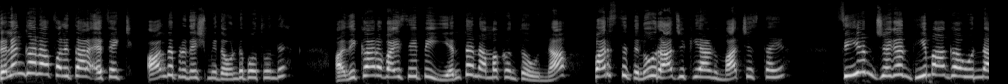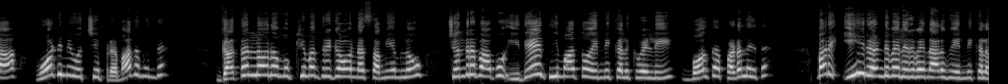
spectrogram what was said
తెలంగాణ ఫలితాల ఎఫెక్ట్ ఆంధ్రప్రదేశ్ మీద ఉండబోతోందా. అధికార వైసీపీ ఎంత నమ్మకంతో ఉన్నా పరిస్థితులు రాజకీయాలను మార్చేస్తాయా? సీఎం జగన్ ధీమాగా ఉన్న ఓటమి వచ్చే ప్రమాదం ఉందా? గతంలోనూ ముఖ్యమంత్రిగా ఉన్న సమయంలో చంద్రబాబు ఇదే ధీమాతో ఎన్నికలకు వెళ్ళి బోల్తా పడలేదా? మరి ఈ రెండు వేల ఇరవై నాలుగు ఎన్నికల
